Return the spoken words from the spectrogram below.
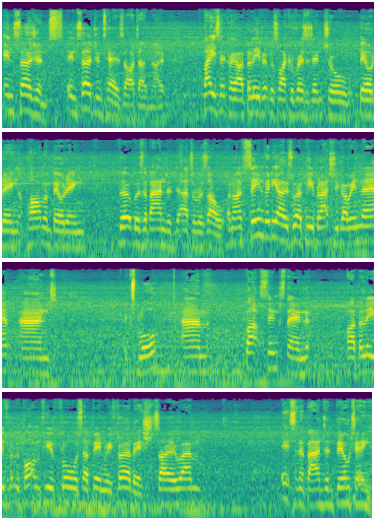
Insurgents, Insurgentes, I don't know. Basically, I believe it was like a residential building, apartment building that was abandoned as a result. And I've seen videos where people actually go in there and explore. Um, but since then, I believe that the bottom few floors have been refurbished. So um, it's an abandoned building.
